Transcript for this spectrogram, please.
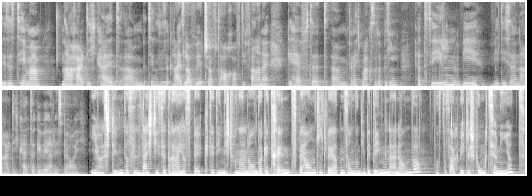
dieses Thema Nachhaltigkeit ähm, bzw. Kreislaufwirtschaft auch auf die Fahne geheftet. Ähm, vielleicht magst du da ein bisschen erzählen, wie, wie diese Nachhaltigkeit da gewährt ist bei euch. Ja, es stimmt. Das sind eigentlich diese drei Aspekte, die nicht voneinander getrennt behandelt werden, sondern die bedingen einander dass das auch wirklich funktioniert.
